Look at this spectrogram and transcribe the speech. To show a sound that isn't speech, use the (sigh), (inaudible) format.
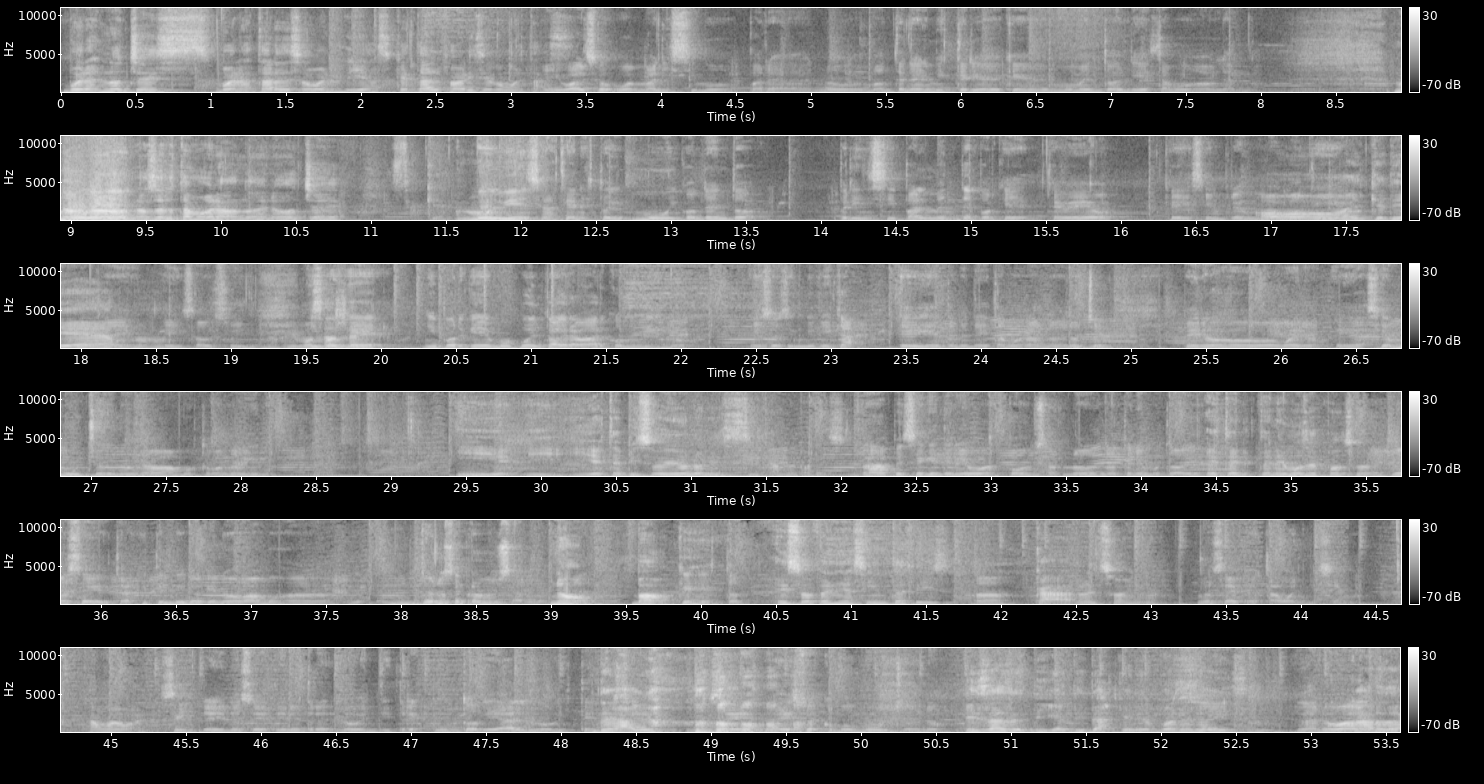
Buenas noches, buenas tardes o buenos días. ¿Qué tal, Fabricio? ¿Cómo estás? Igual sos buen malísimo para no mantener el misterio de qué momento del día estamos hablando. No, Muy no, bien. nosotros estamos grabando de noche. así que- Muy bien, Sebastián, estoy muy contento, principalmente porque te veo, que siempre es un buen Oh, motivo. ay, qué tierno. Que sweet. Nos vimos y, porque, ayer. y porque hemos vuelto a grabar con vino. Eso significa, evidentemente, que estamos grabando de noche. Pero bueno, eh, hacía mucho que no grabábamos tomando vino. Y, y- y este episodio lo necesita, me parece. Ah, pensé que teníamos sponsor, ¿no? ¿No tenemos todavía? Este, ¿Tenemos sponsor? No sé, trajiste un vino que no vamos a. Yo no sé pronunciarlo. No, va. ¿Qué es esto? Esofenia Síntesis Ah, Cabernet Sauvignon. no sé, pero está buenísimo. Está muy bueno, sí. Sí, no sé, tiene tre- los 23 puntos de algo, ¿viste? De sé, algo. No sé, (laughs) eso es como mucho, ¿no? Esas etiquetitas que le ponen Sí, ahí. Ganó algo.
